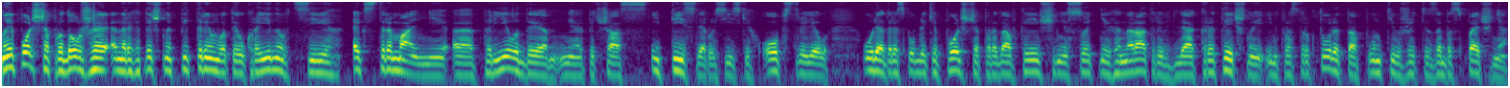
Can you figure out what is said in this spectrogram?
Ну і Польща продовжує енергетично підтримувати Україну в ці екстремальні е, періоди е, під час і після російських обстрілів. Уряд Республіки Польща передав Київщині сотні генераторів для критичної інфраструктури та пунктів життєзабезпечення.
